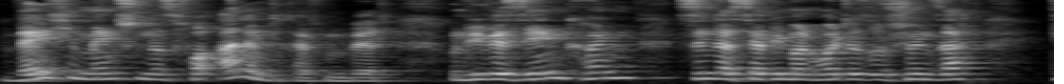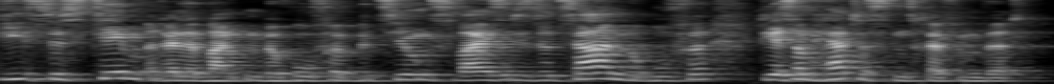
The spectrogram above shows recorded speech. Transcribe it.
welche Menschen das vor allem treffen wird. Und wie wir sehen können, sind das ja, wie man heute so schön sagt, die systemrelevanten Berufe beziehungsweise die sozialen Berufe, die es am härtesten treffen wird.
